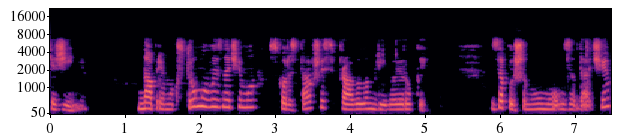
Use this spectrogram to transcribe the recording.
тяжіння. Напрямок струму визначимо, скориставшись правилом лівої руки. Запишемо умову задачі.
